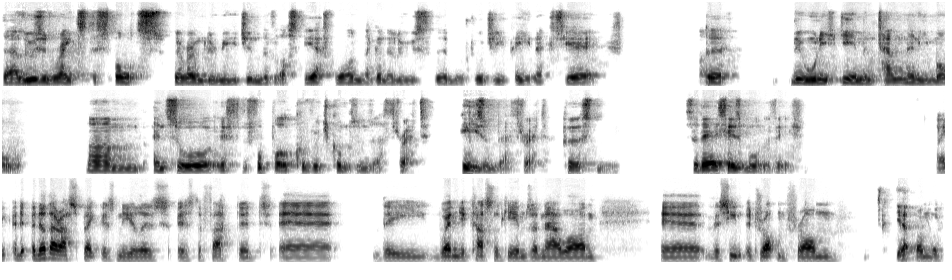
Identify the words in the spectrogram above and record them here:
they're losing rights to sports around the region. They've lost the F1. They're going to lose the MotoGP next year. The the only game in town anymore. Um, and so, if the football coverage comes under threat, he's under threat personally. So there's his motivation. I think another aspect is Neil is is the fact that uh, the when Newcastle games are now on, uh, they seem to drop them from yeah. from the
